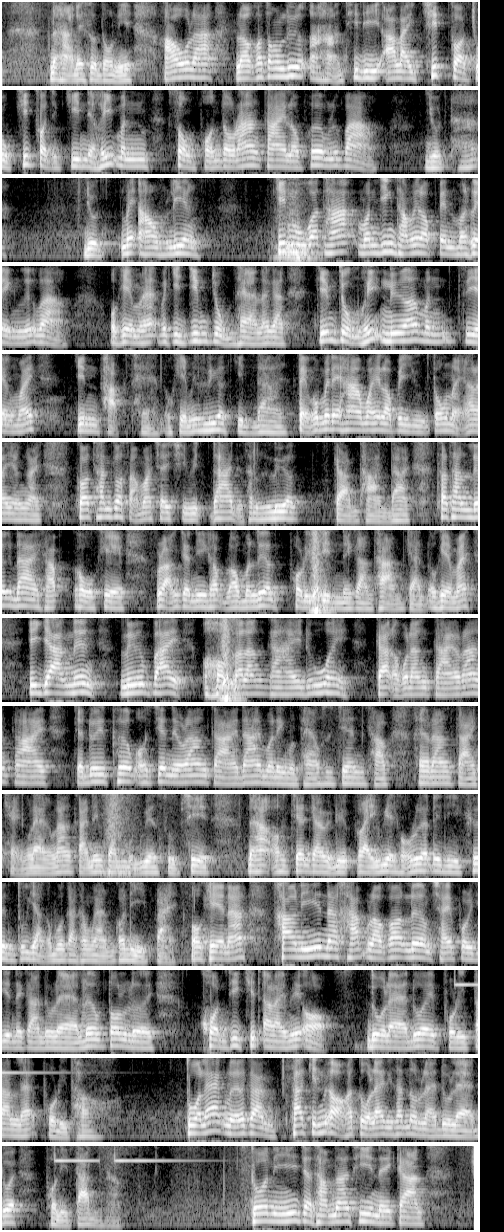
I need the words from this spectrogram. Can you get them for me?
นะฮะในส่วนตรงนี้ เอาละเราก็ต้องเลือกอาหารที่ดีอะไรคิดก่อนฉุกคิดก่อนจะกินเนี่ยเฮ้ยมันส่งผลต่อร่างกายเราเพิ่มหรือเปล่า หยุดฮะหยุดไม่เอาเลี่ยง กินหมูกระทะมันยิ่งทำให้เราเป็นมะเร็งหรือเปล่าโอเคไหมฮะไปกินจิ้มจุ่มแทนแล้วกัน จิ้มจุ่มเฮ้ยเนื้อมันเสี่ยงไหม กินผักแทนโอเคไม่เลือกกินได้ แต่ก็ไม่ได้ห้ามว่าให้เราไปอยู่ตรงไหนอะไรยังไง ก็ท่านก็สามารถใช้ชีวิตได้แต่ท่านเลือก การทานได้ ถ้าท่านเลือกได้ครับก็โอเค หลังจากนี้ครับเรามาเลือกโพลิตินในการทานกันโอเคไหมอีกอย่างหนึ่งลืมไปออกกำลังกายด้วย การออกกำลังกายร่างกาย จะด้วยเพิ่มออกซิเจนในร่างกายได้มะเร็งมันแพ้ออกซิเจนครับให้ร่างกายแข็งแรงร่างกายนี่มการหมุนเวียนสูบฉีดนะฮะออกซิเจนการไหลเวียนของเลือดได้ดีขึ้น ทุกอย่างกระบวนการทำงานมันก็ดีไปโอเคนะ คราวนี้นะครับเราก็เริ่มใช้โปรตีนในการดูแล เริ่มต้นเลย คนที่คิดอะไรไม่ออก ดูแลด้วยโพลิตันและโพลิทอลตัวแรกเลยแล้วกัน ถ้าคิดไม่ออกครับตัวแรกที่ท่านดูแลดูแลด้วยโพลิตันครับ ตัวนี้จะทำหน้าที่ในการ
